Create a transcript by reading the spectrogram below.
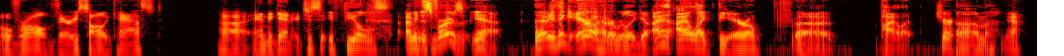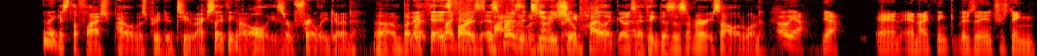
overall, very solid cast. Uh, and again, it just it feels. I mean, as far as yeah, I, mean, I think Arrow had a really good. I I liked the Arrow uh, pilot. sure. Um, Yeah. And I guess the Flash pilot was pretty good too. Actually, I think all these are fairly good. Um, but Le- th- as far as as far as a pilot was not TV show pilot goes, I think this is a very solid one. Oh yeah, yeah. And and I think there's an interesting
